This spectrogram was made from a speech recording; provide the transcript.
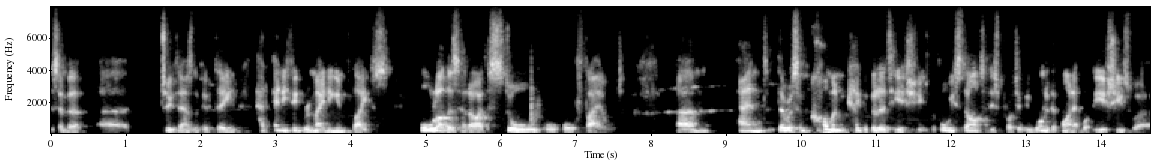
December 2015 had anything remaining in place. All others had either stalled or, or failed. Um, and there were some common capability issues. Before we started this project, we wanted to find out what the issues were.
